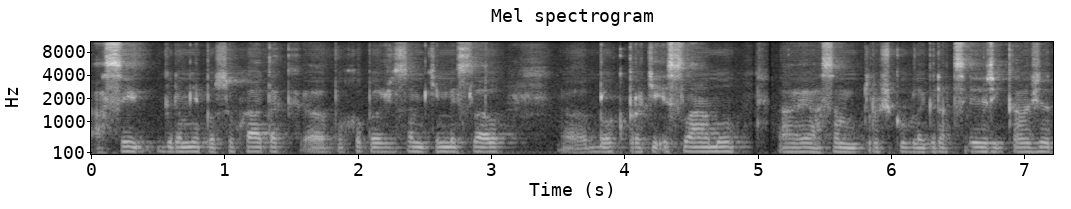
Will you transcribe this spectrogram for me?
Asi kdo mě poslouchá, tak uh, pochopil, že jsem tím myslel napsal blok proti islámu. Já jsem trošku v legraci říkal, že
